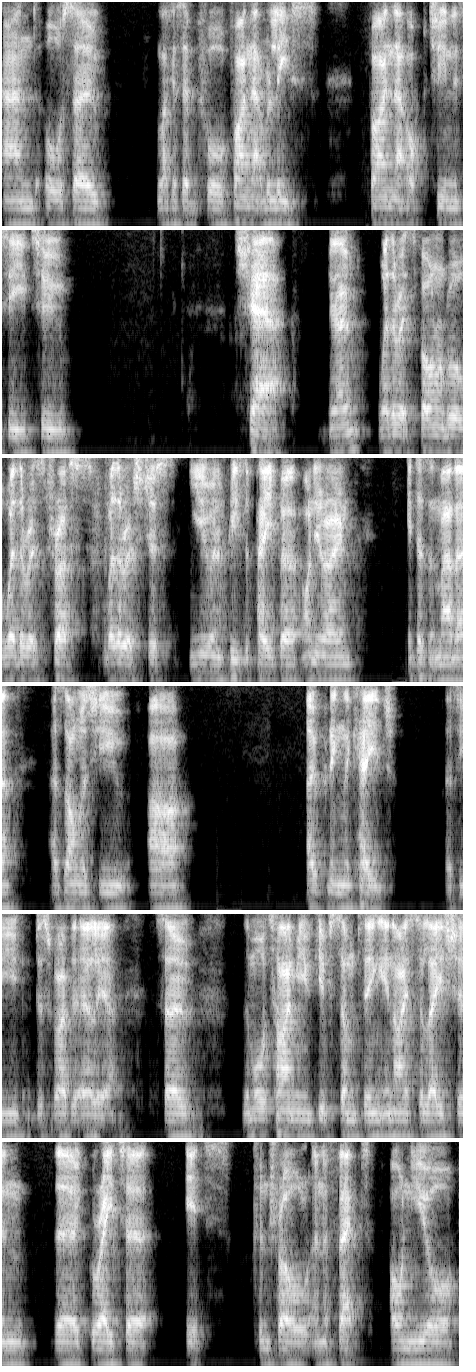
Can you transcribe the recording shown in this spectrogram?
And also like i said before find that release find that opportunity to share you know whether it's vulnerable whether it's trust whether it's just you and a piece of paper on your own it doesn't matter as long as you are opening the cage as you described it earlier. So the more time you give something in isolation the greater its control and effect on your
